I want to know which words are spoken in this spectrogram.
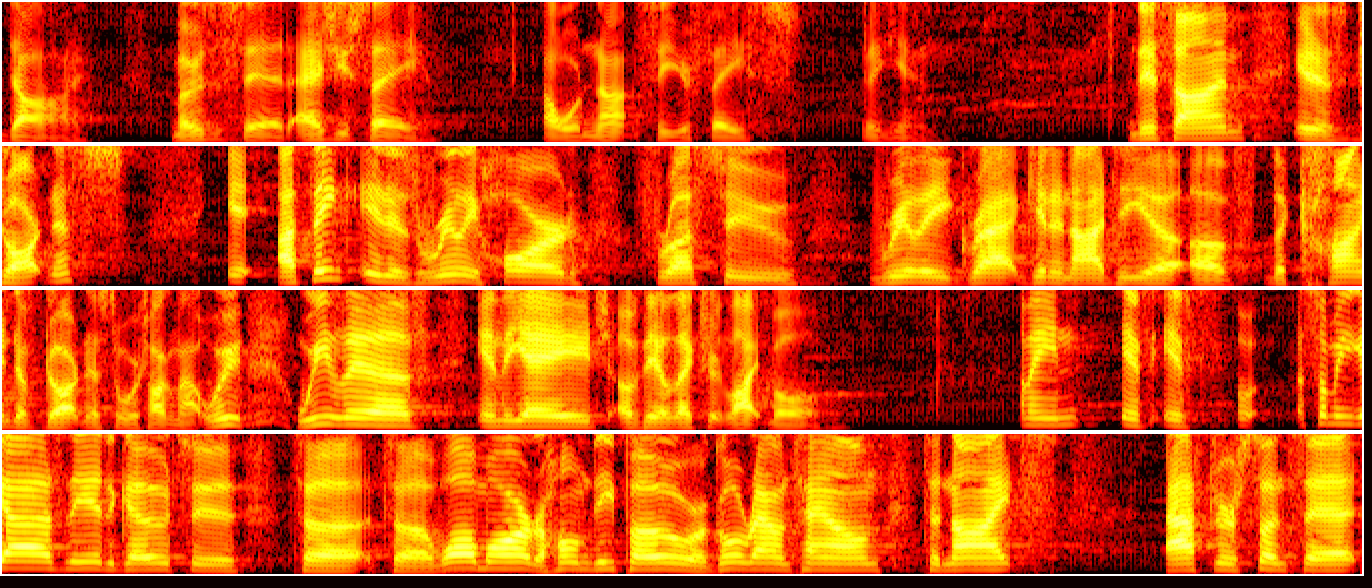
die. Moses said, As you say, I will not see your face again. This time it is darkness. It, I think it is really hard for us to really gra- get an idea of the kind of darkness that we're talking about. We, we live in the age of the electric light bulb. I mean, if, if some of you guys needed to go to, to, to Walmart or Home Depot or go around town tonight after sunset,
